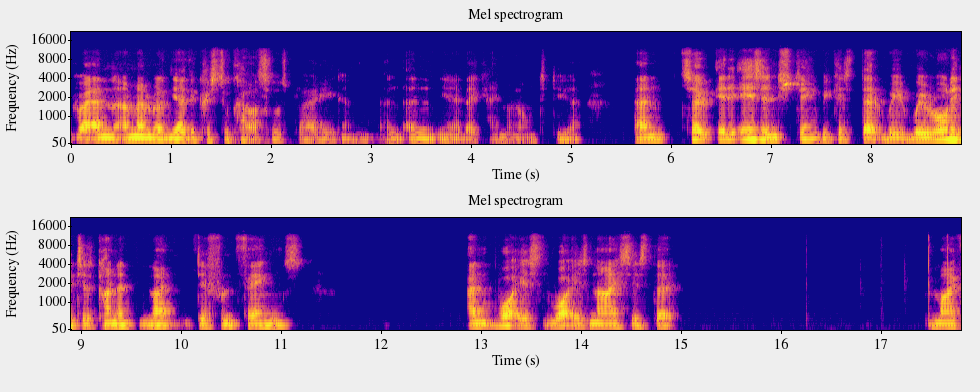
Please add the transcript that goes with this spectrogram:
great. And I remember, yeah, the Crystal Castles played, and and and you know they came along to do that. And so it is interesting because that we we're all into kind of like different things. And what is what is nice is that my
